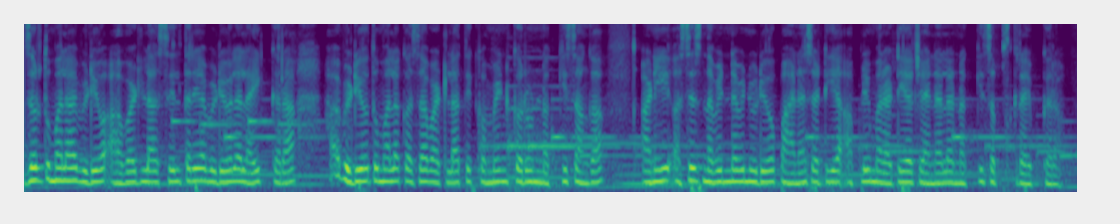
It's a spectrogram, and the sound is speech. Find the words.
जर तुम्हाला हा व्हिडिओ आवडला असेल तर या व्हिडिओला लाईक करा. हा व्हिडिओ तुम्हाला कसा वाटला ते कमेंट करून नक्की सांगा. आणि असेच नवीन नवीन व्हिडिओ पाहण्यासाठी या आपली मराठी या चॅनलला नक्की सबस्क्राईब करा.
